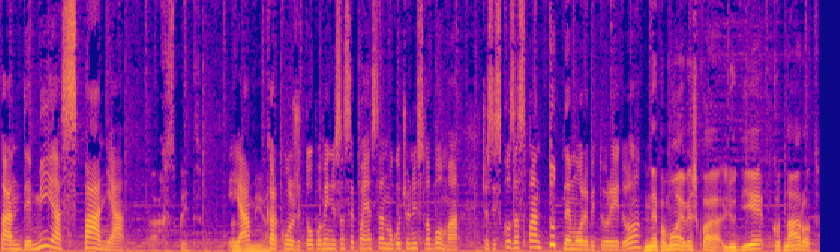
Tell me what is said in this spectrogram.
pandemija spanja. Ah, spet. Ja, pandemija. karkoli že to pomeni, sem se po eni strani mogoče ni slabo, ma če si skozi zaspan, tudi ne more biti v redu. Ne, pa moje, veš, kva, ljudje kot narod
